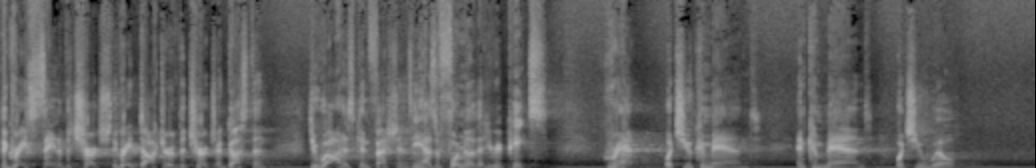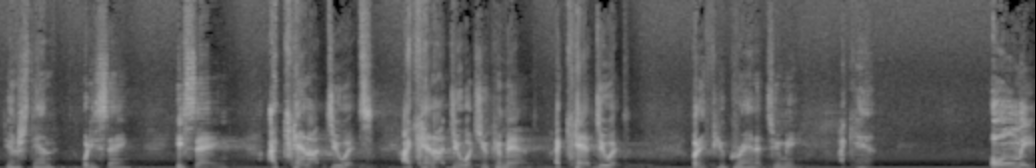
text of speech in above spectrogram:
The great saint of the church, the great doctor of the church, Augustine, throughout his confessions, he has a formula that he repeats Grant what you command, and command what you will. Do you understand what he's saying? He's saying, I cannot do it. I cannot do what you command. I can't do it. But if you grant it to me, I can. Only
